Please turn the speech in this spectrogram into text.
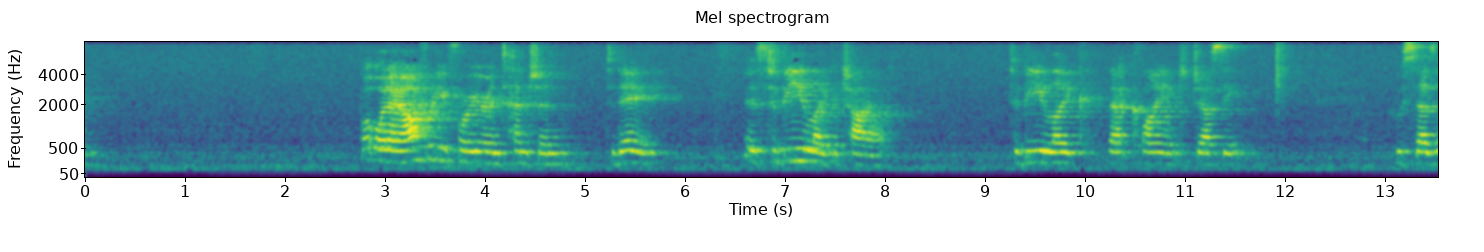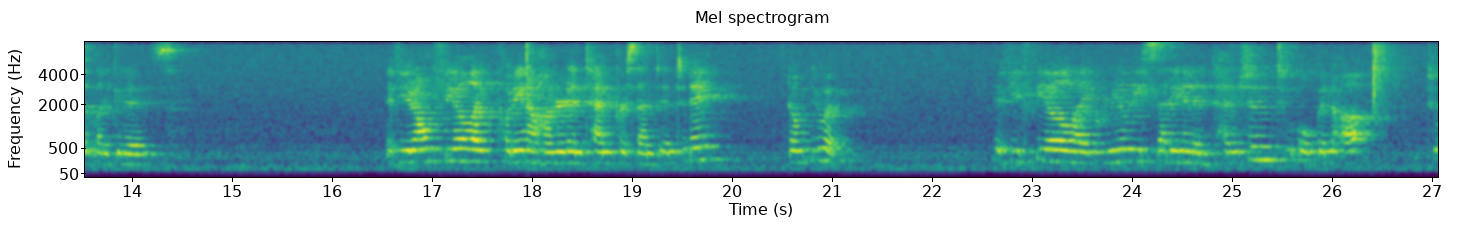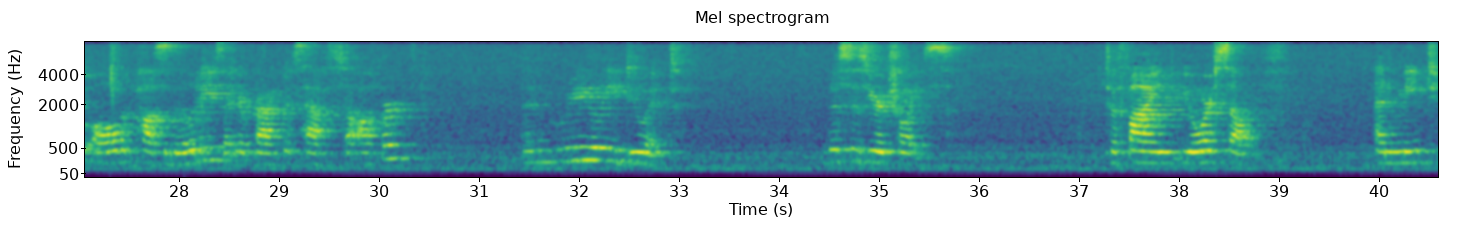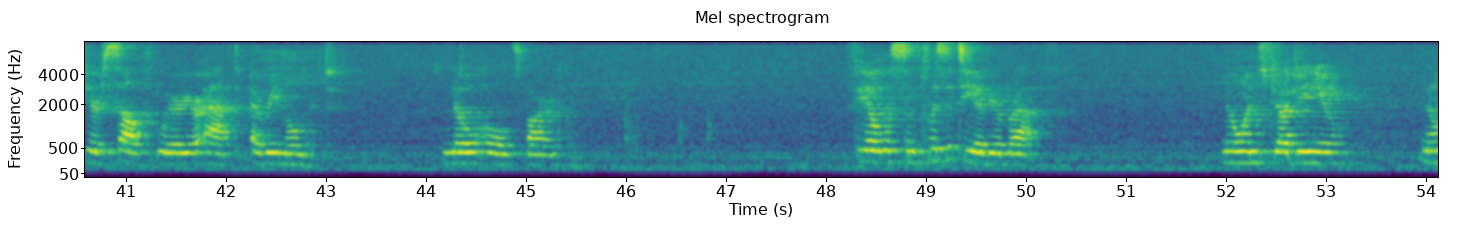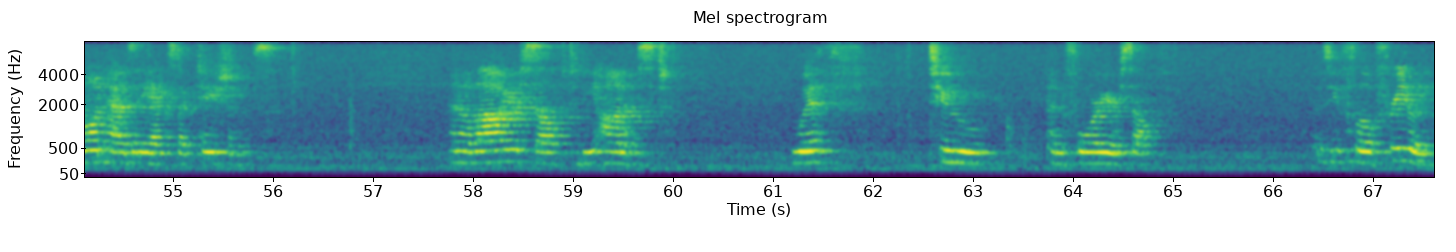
But what I offer you for your intention today is to be like a child, to be like that client, Jesse, who says it like it is. If you don't feel like putting 110% in today, don't do it. If you feel like really setting an intention to open up to all the possibilities that your practice has to offer, then really do it. This is your choice to find yourself and meet yourself where you're at every moment. No holds barred. Feel the simplicity of your breath. No one's judging you. No one has any expectations. And allow yourself to be honest with, to, and for yourself flow freely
